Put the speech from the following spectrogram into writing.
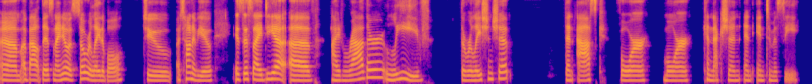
um, about this, and I know it's so relatable to a ton of you, is this idea of I'd rather leave the relationship than ask for more connection and intimacy.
